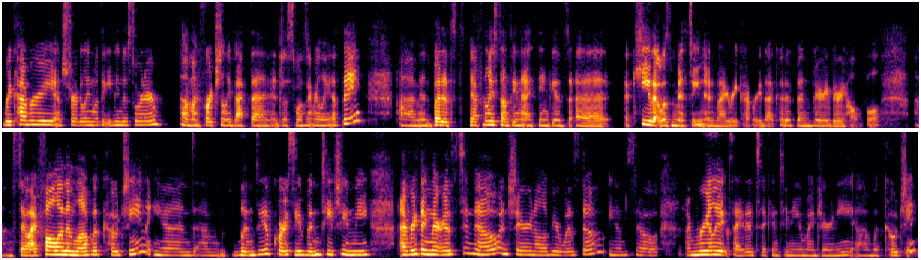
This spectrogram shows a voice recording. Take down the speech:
recovery and struggling with the eating disorder. Um, unfortunately, back then it just wasn't really a thing. Um, and, but it's definitely something I think is a, a key that was missing in my recovery that could have been very, very helpful. Um, so I've fallen in love with coaching. And um, Lindsey, of course, you've been teaching me everything there is to know and sharing all of your wisdom. And so I'm really excited to continue my journey uh, with coaching.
